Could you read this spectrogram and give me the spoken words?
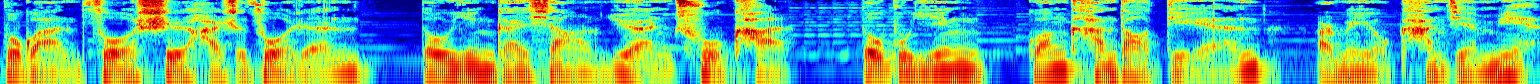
不管做事还是做人，都应该向远处看，都不应光看到点而没有看见面。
